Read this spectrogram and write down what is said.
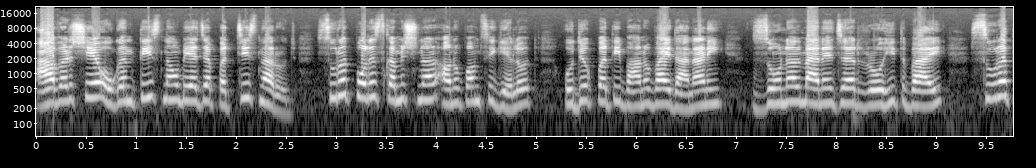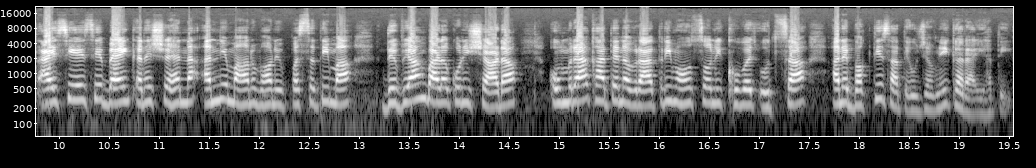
આ વર્ષે ઓગણત્રીસ નવ બે હજાર પચીસના રોજ સુરત પોલીસ કમિશનર અનુપમસિંહ ગેહલોત, ઉદ્યોગપતિ Bhanubhai Dhanani, zonal manager Rohitbhai, Surat ICICI bank અને શહેરના અન્ય મહાનુભાવોની ઉપસ્થિતિમાં દિવ્યાંગ બાળકોની શાળા, ઉમરા ખાતે નવરાત્રિ મહોત્સવની ખૂબ જ ઉત્સાહ અને ભક્તિ સાથે ઉજવણી કરાઈ હતી.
